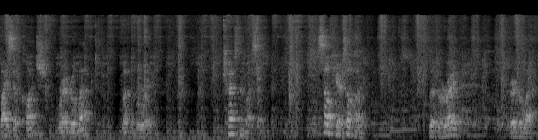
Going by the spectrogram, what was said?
Bicep clutch, right or left, left or right. Chest and bicep. Self care, self hug. Left or right, right or left.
